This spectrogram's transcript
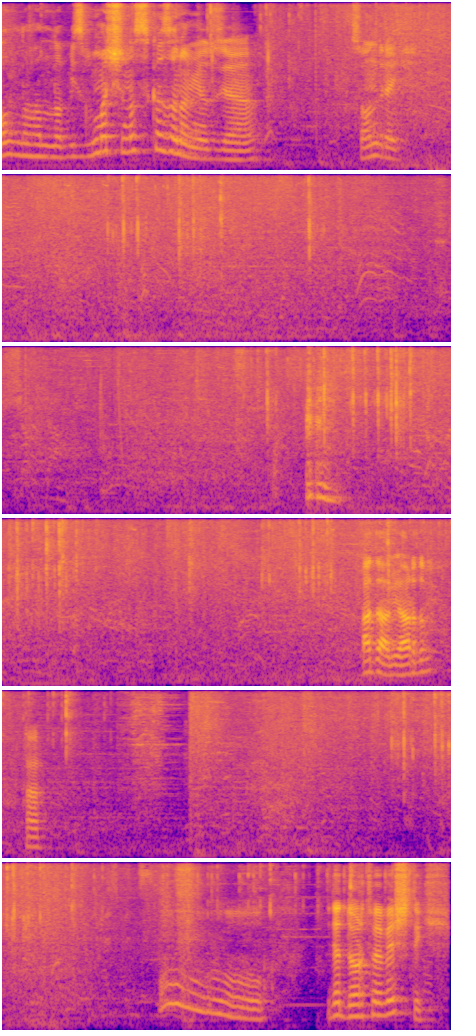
Allah Allah biz bu maçı nasıl kazanamıyoruz ya? Son direkt. Hadi abi yardım. Ha. Oo. Bir de 4 ve 5'lik.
